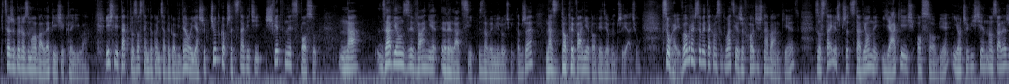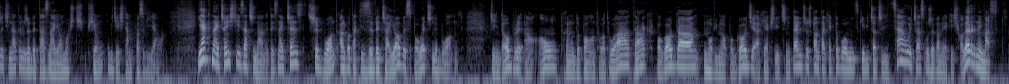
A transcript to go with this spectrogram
Chcę, żeby rozmowa lepiej się kleiła. Jeśli tak, to zostań do końca tego wideo i ja szybciutko przedstawię Ci świetny sposób na zawiązywanie relacji z nowymi ludźmi, dobrze? Na zdobywanie, powiedziałbym, przyjaciół. Słuchaj, wyobraź sobie taką sytuację, że wchodzisz na bankiet, zostajesz przedstawiony jakiejś osobie i oczywiście no, zależy Ci na tym, żeby ta znajomość się gdzieś tam rozwijała. Jak najczęściej zaczynamy? To jest najczęstszy błąd albo taki zwyczajowy, społeczny błąd. Dzień dobry, en on, tremu du pont trottoir, tak, pogoda, mówimy o pogodzie, ach jak ślicznie tańczysz pan, tak jak to było u Mickiewicza, czyli cały czas używamy jakiejś cholernej maski.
